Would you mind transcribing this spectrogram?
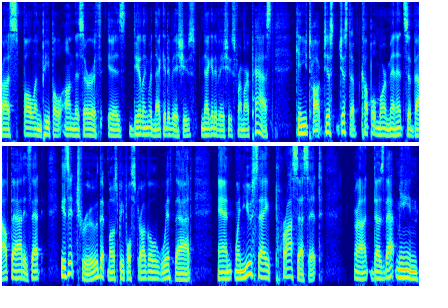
us fallen people on this earth is dealing with negative issues, negative issues from our past. Can you talk just just a couple more minutes about that? Is that is it true that most people struggle with that? And when you say process it, uh, does that mean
